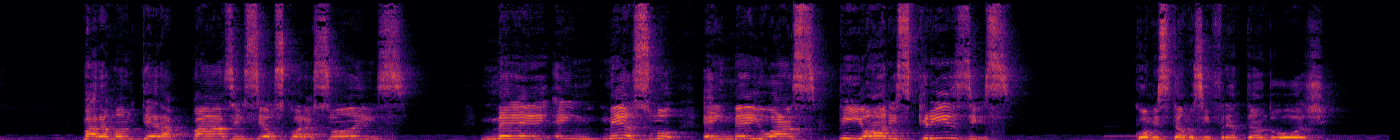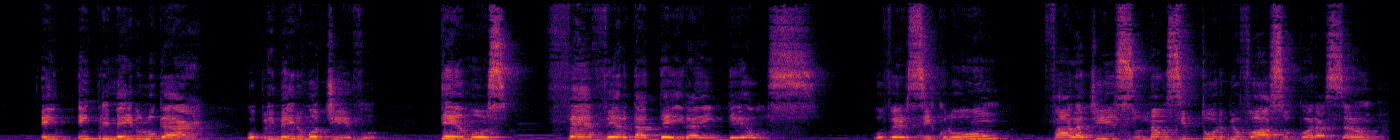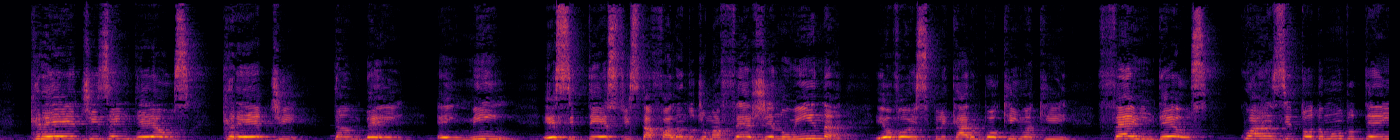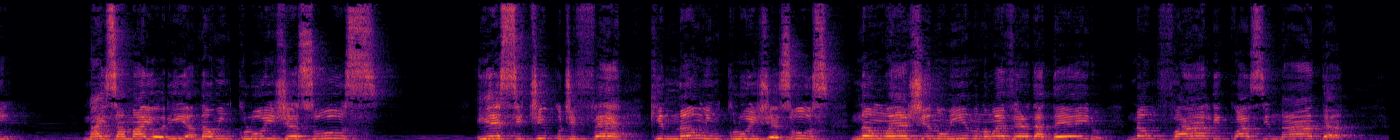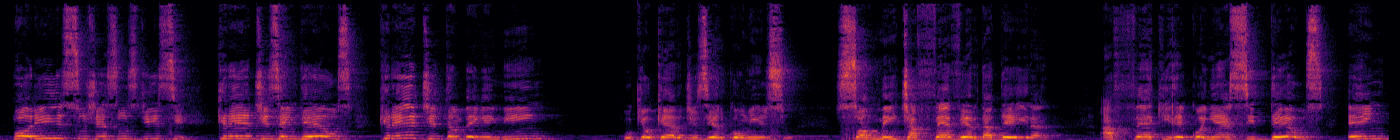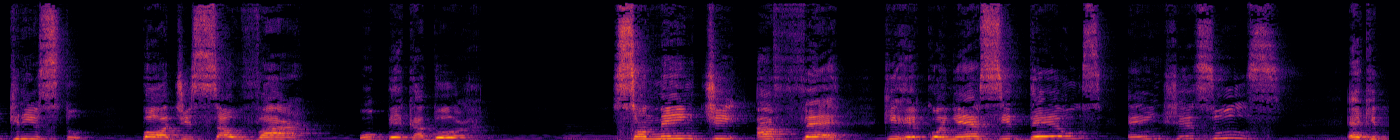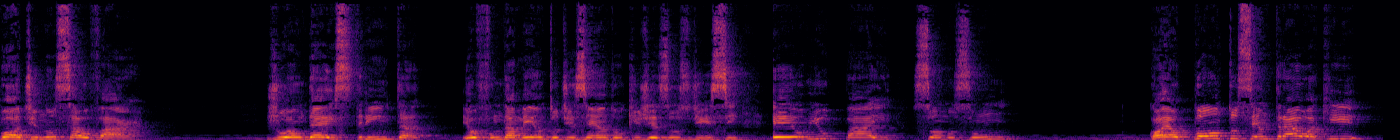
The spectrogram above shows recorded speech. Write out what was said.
para manter a paz em seus corações, mesmo em meio às piores crises, como estamos enfrentando hoje? Em, em primeiro lugar, o primeiro motivo, temos fé verdadeira em Deus. O versículo 1 fala disso, não se turbe o vosso coração, credes em Deus, crede também em mim. Esse texto está falando de uma fé genuína, e eu vou explicar um pouquinho aqui. Fé em Deus, quase todo mundo tem, mas a maioria não inclui Jesus. E esse tipo de fé que não inclui Jesus não é genuíno, não é verdadeiro, não vale quase nada. Por isso Jesus disse: credes em Deus, crede também em mim. O que eu quero dizer com isso? Somente a fé verdadeira, a fé que reconhece Deus em Cristo, pode salvar o pecador. Somente a fé que reconhece Deus em Jesus é que pode nos salvar. João 10, 30, eu fundamento dizendo o que Jesus disse: Eu e o Pai somos um. Qual é o ponto central aqui?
